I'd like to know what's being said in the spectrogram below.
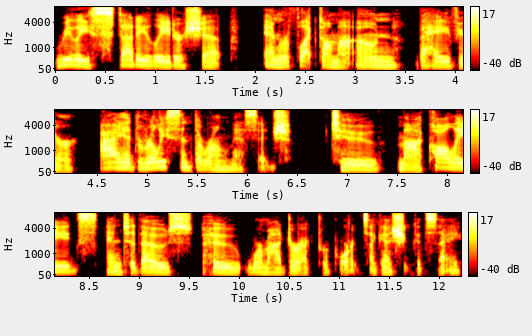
really study leadership and reflect on my own behavior, I had really sent the wrong message to my colleagues and to those who were my direct reports, I guess you could say.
